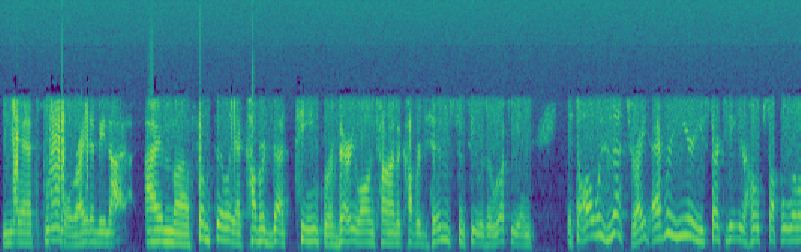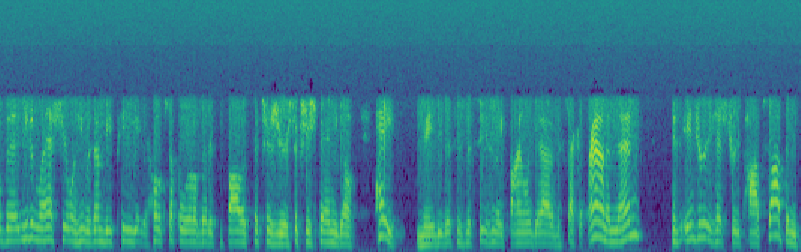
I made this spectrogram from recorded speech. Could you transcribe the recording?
Yeah, it's brutal, right? I mean, I, I'm uh, from Philly. I covered that team for a very long time. I covered him since he was a rookie, and it's always this, right? Every year you start to get your hopes up a little bit. Even last year when he was MVP, you get your hopes up a little bit. If you follow the Sixers, you're a Sixers fan. You go, hey, maybe this is the season they finally get out of the second round, and then his injury history pops up, and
